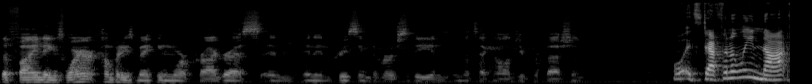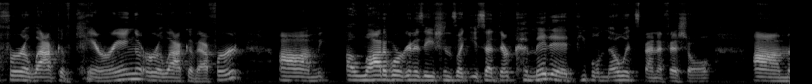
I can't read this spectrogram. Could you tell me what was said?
the findings why aren't companies making more progress in in increasing diversity in, in the technology profession? Well it's definitely not for a lack of caring or a lack of effort. Um, a lot of organizations like you said they're committed. People know it's beneficial um,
